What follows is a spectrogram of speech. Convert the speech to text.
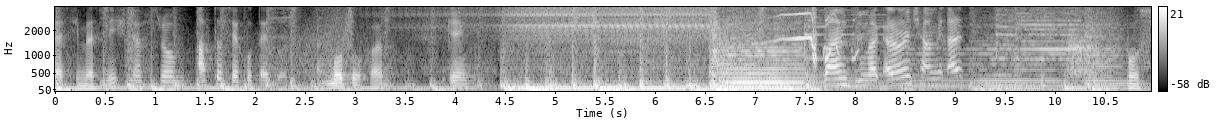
რაც იმას ნიშნავს, რომ ავტოს ეხუტებოდა. მოწო ხარ? კი. ბანძი მაკარონი ჩამიყარე. ბოს.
